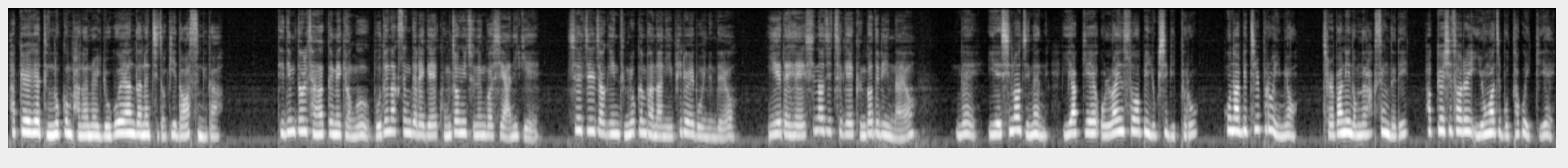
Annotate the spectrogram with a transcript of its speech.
학교에게 등록금 반환을 요구해야 한다는 지적이 나왔습니다. 디딤돌 장학금의 경우 모든 학생들에게 공정히 주는 것이 아니기에 실질적인 등록금 반환이 필요해 보이는데요. 이에 대해 시너지 측의 근거들이 있나요? 네, 이에 시너지는 2학기에 온라인 수업이 62%, 혼합이 7%이며 절반이 넘는 학생들이 학교 시설을 이용하지 못하고 있기에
